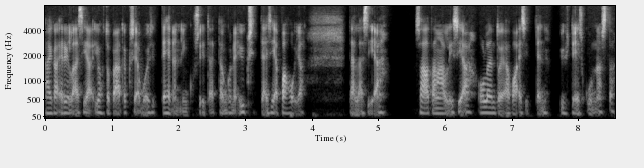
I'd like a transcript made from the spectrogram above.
Aika erilaisia johtopäätöksiä voisi tehdä niin kuin siitä, että onko ne yksittäisiä pahoja tällaisia saatanallisia olentoja vai sitten yhteiskunnasta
